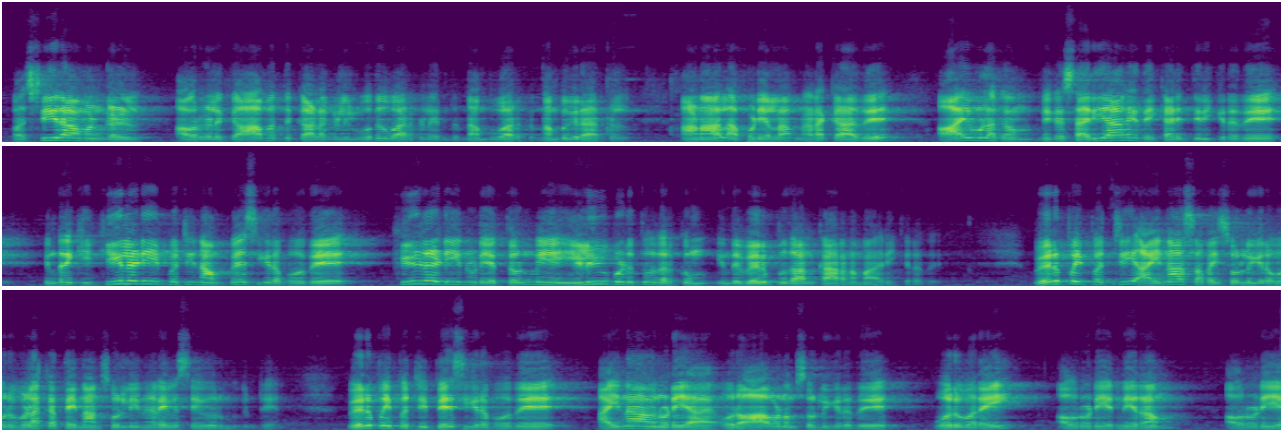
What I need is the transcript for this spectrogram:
இப்போ ஸ்ரீராமன்கள் அவர்களுக்கு ஆபத்து காலங்களில் உதவுவார்கள் என்று நம்புவார்கள் நம்புகிறார்கள். ஆனால் அப்படியெல்லாம் நடக்காது. ஆய்வுலகம் மிக சரியாக இதை கணித்திருக்கிறது. இன்றைக்கு கீழடியை பற்றி நாம் பேசுகிற போது கீழடியினுடைய தொன்மையை இழிவுபடுத்துவதற்கும் இந்த வெறுப்பு தான் காரணமாக இருக்கிறது. வெறுப்பை பற்றி ஐநா சபை சொல்லுகிற ஒரு விளக்கத்தை நான் சொல்லி நிறைவு செய்ய விரும்புகின்றேன். வெறுப்பை பற்றி பேசுகிற போது ஐநாவினுடைய ஒரு ஆவணம் சொல்லுகிறது ஒருவரை அவருடைய நிறம் அவருடைய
